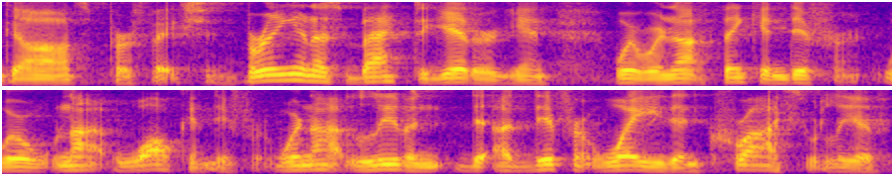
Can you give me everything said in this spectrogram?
God's perfection, bringing us back together again where we're not thinking different, we're not walking different, we're not living a different way than Christ would live.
